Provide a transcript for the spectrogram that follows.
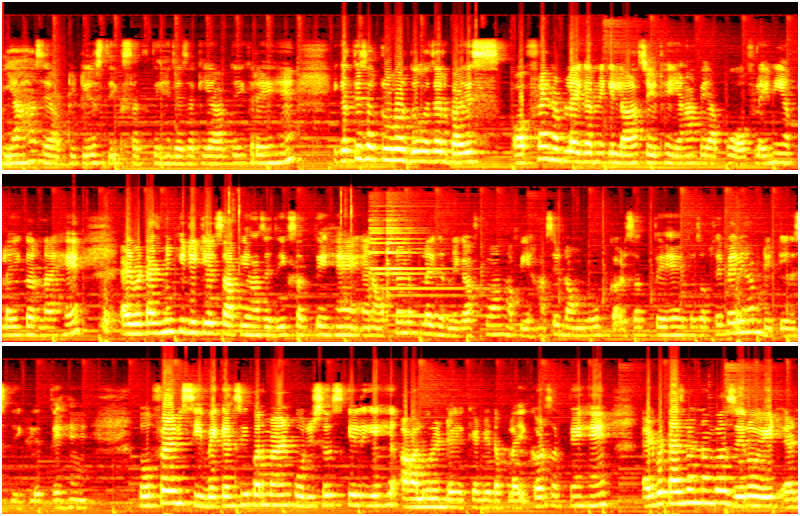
यहाँ से आप डिटेल्स देख सकते हैं, जैसा कि आप देख रहे हैं। 31 अक्टूबर 2022 ऑफलाइन अप्लाई करने की लास्ट डेट है। यहाँ पे आपको ऑफलाइन ही अप्लाई करना है। एडवर्टाइजमेंट की डिटेल्स आप यहाँ से देख सकते हैं एंड ऑफलाइन अप्लाई करने का फॉर्म आप यहाँ से डाउनलोड कर सकते हैं। तो सबसे पहले हम डिटेल्स देख लेते हैं। तो फ्रेंड्स ये वैकेंसी परमानेंट पोजिशन के लिए है। ऑल ओवर इंडिया के कैंडिडेट अप्लाई कर सकते हैं। Advertisement number zero eight N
